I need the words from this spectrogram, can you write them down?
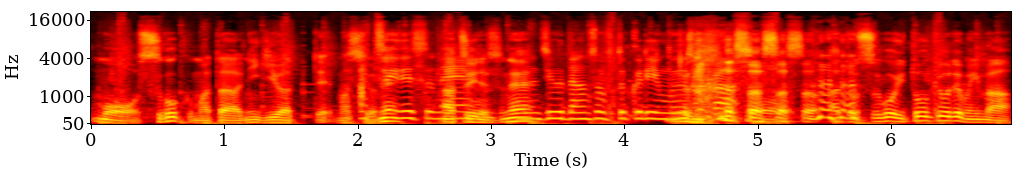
もすごくまた賑わってますよね。暑いですね。暑いですね。絨毯ソフトクリームとか。そうそうそうあとすごい東京でも今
